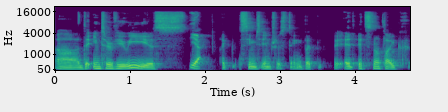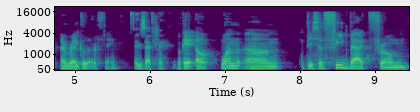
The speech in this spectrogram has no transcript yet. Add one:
uh, the interviewee is yeah, like seems interesting, but it, it's not like a regular thing. exactly. Okay, uh, one um, piece of feedback from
